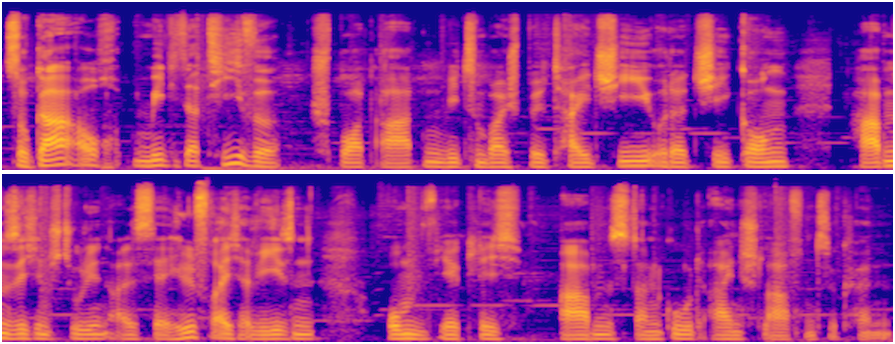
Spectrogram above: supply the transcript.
sogar auch meditative Sportarten wie zum Beispiel Tai Chi oder Qigong haben sich in Studien als sehr hilfreich erwiesen, um wirklich abends dann gut einschlafen zu können.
